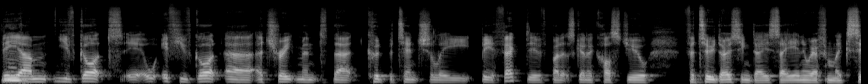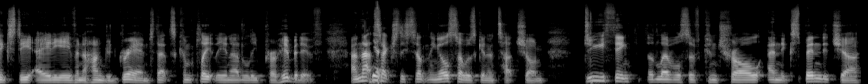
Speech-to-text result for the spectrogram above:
the mm. um, you've got if you've got a, a, treatment that could potentially be effective, but it's going to cost you for two dosing days, say anywhere from like 60, 80, even 100 grand, that's completely and utterly prohibitive. And that's yep. actually something else I was going to touch on. Do you think that the levels of control and expenditure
